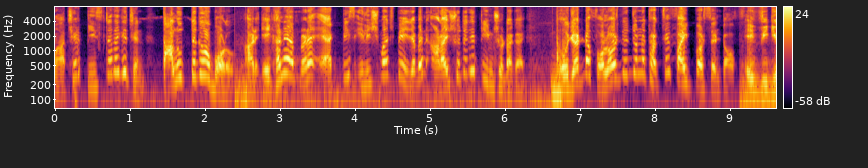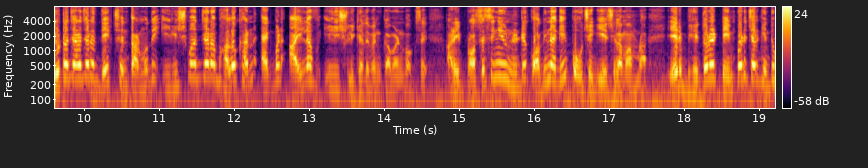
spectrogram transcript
মাছের পিসটা দেখেছেন? তালুর থেকেও বড়। আর এখানে আপনারা এক পিস ইলিশ মাছ পেয়ে যাবেন আড়াইশো থেকে তিনশো টাকায়। ভোজারটা ফলোয়ার্সদের জন্য থাকছে ফাইভ পার্সেন্ট অফ এই ভিডিওটা যারা যারা দেখছেন, তার মধ্যে ইলিশ মাছ যারা ভালো খান, একবার আই লাভ ইলিশ লিখে দেবেন কমেন্ট বক্সে আর এই প্রসেসিং ইউনিটে কদিন আগেই পৌঁছে গিয়েছিলাম আমরা। এর ভেতরে টেম্পারেচার কিন্তু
